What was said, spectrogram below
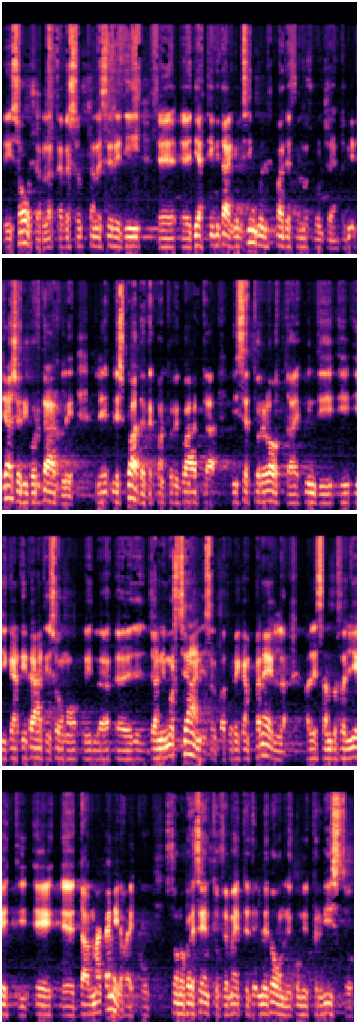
i social, attraverso tutta una serie di, eh, eh, di, attività che le singole squadre stanno svolgendo. Mi piace ricordarle le, le squadre per quanto riguarda il settore lotta e quindi i, i candidati sono il, eh, Gianni Morsiani, Salvatore Campanella, Alessandro Saglietti e eh, Dalma Caneva. Ecco, sono presenti ovviamente delle donne come previsto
